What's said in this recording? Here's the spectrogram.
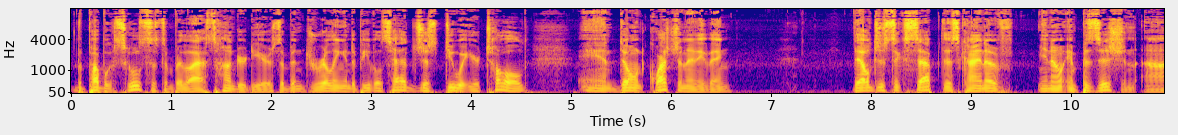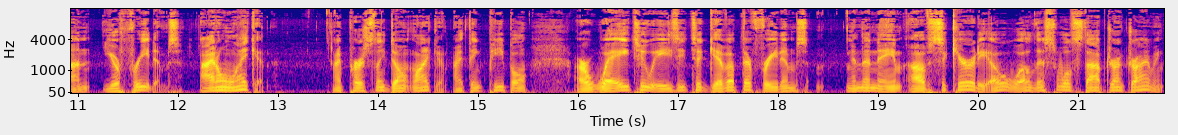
the public school system for the last hundred years have been drilling into people's heads just do what you're told and don't question anything, they'll just accept this kind of, you know, imposition on your freedoms. I don't like it. I personally don't like it. I think people are way too easy to give up their freedoms in the name of security. Oh, well, this will stop drunk driving.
